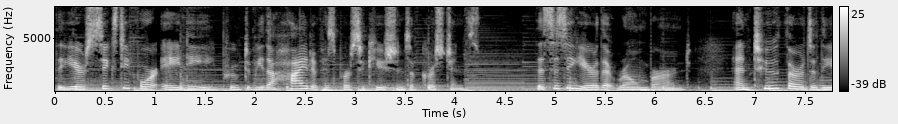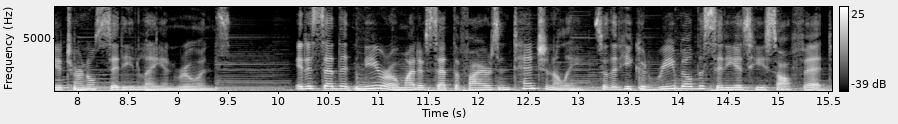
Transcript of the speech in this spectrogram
The year 64 AD proved to be the height of his persecutions of Christians. This is a year that Rome burned, and two thirds of the eternal city lay in ruins. It is said that Nero might have set the fires intentionally so that he could rebuild the city as he saw fit,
